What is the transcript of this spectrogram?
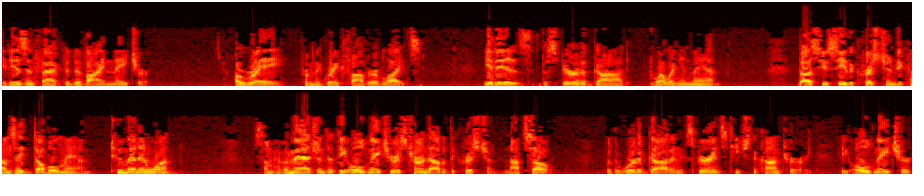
It is, in fact, a divine nature, a ray from the great Father of lights. It is the Spirit of God dwelling in man. Thus, you see, the Christian becomes a double man, two men in one. Some have imagined that the old nature is turned out of the Christian. Not so. For the Word of God and experience teach the contrary. The old nature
